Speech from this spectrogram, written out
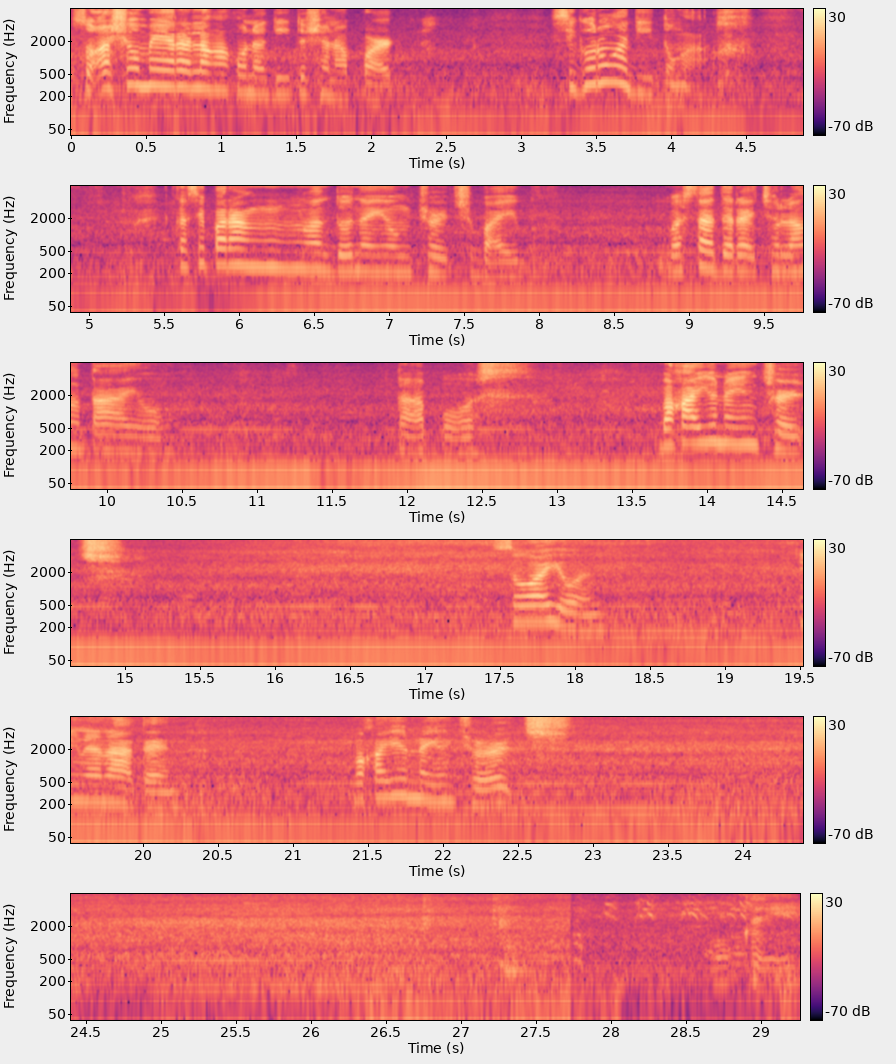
So asyumera lang ako na dito siya na park. Siguro nga dito nga. Kasi parang doon na yung church vibe. Basta diretso lang tayo. Tapos, baka yun na yung church. So, ayun. Tingnan natin. Baka yun na yung church. Okay.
